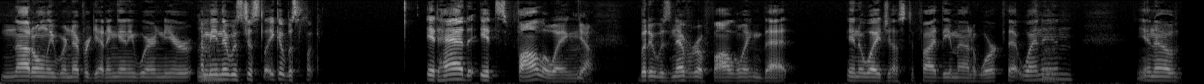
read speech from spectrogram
not only were never getting anywhere near. I Mm. mean, there was just like it was like it had its following, Yeah. but it was never a following that, in a way, justified the amount of work that went Hmm. in. You know,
